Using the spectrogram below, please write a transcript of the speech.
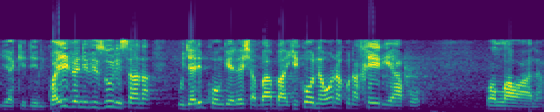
ya kidini. Kwa hivyo ni vizuri sana ujaribu kuongelesha baba. Ikikuwa unaona kuna kheri hapo wallahu aalam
